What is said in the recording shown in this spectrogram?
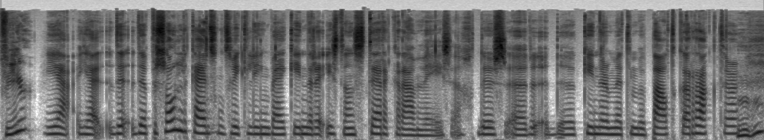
4? Ja, ja de, de persoonlijkheidsontwikkeling bij kinderen is dan sterker aanwezig. Dus uh, de, de, kinderen met een bepaald karakter, mm -hmm.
